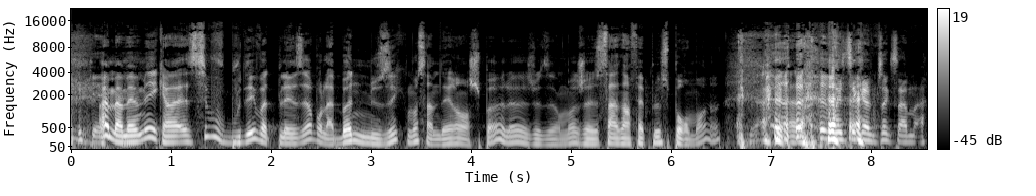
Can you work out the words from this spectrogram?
ok. Ah, mais même, quand, si vous boudez votre plaisir pour la bonne musique, moi, ça me dérange pas. Là. Je veux dire, moi, je- ça en fait plus pour moi. hein. Ouais, c'est comme ça que ça marche.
